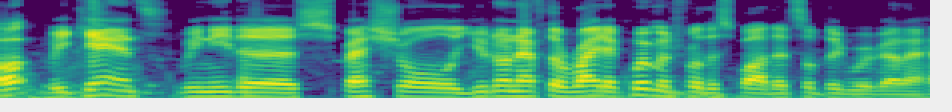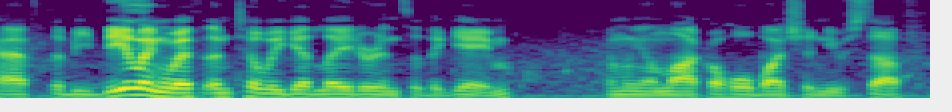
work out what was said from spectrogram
Oh, we can't. We need a special... You don't have the right equipment for the spot. That's something we're gonna have to be dealing with until we get later into the game. And we unlock a whole bunch of new stuff.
